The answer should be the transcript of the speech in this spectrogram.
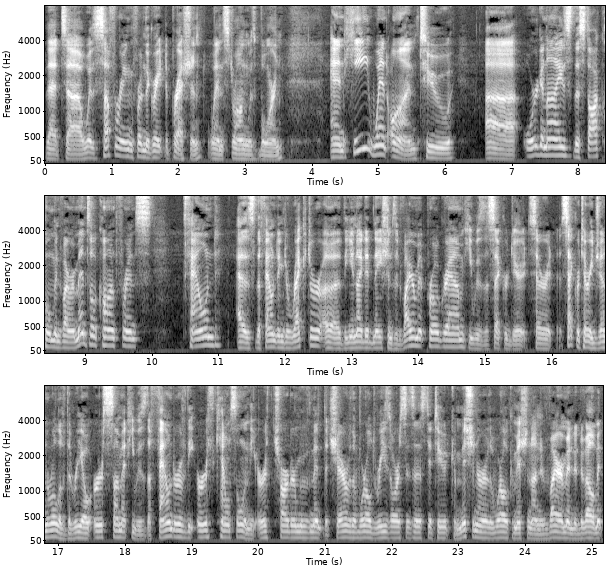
that uh, was suffering from the Great Depression when Strong was born. And he went on to uh, organize the Stockholm Environmental Conference, found as the founding director of the United Nations Environment Program. He was the Secretary, Secretary General of the Rio Earth Summit. He was the founder of the Earth Council and the Earth Charter Movement, the chair of the World Resources Institute, commissioner of the World Commission on Environment and Development.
